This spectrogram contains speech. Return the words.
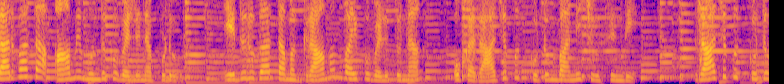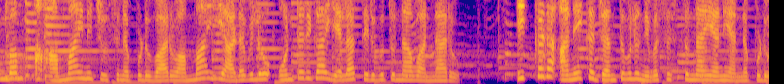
తర్వాత ఆమె ముందుకు వెళ్ళినప్పుడు ఎదురుగా తమ గ్రామం వైపు వెళుతున్న ఒక రాజపుత్ కుటుంబాన్ని చూసింది. రాజపుత్ కుటుంబం ఆ అమ్మాయిని చూసినప్పుడు వారు అమ్మాయి ఈ అడవిలో ఒంటరిగా ఎలా తిరుగుతున్నావు అన్నారు. ఇక్కడ అనేక జంతువులు నివసిస్తున్నాయి అని అన్నప్పుడు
